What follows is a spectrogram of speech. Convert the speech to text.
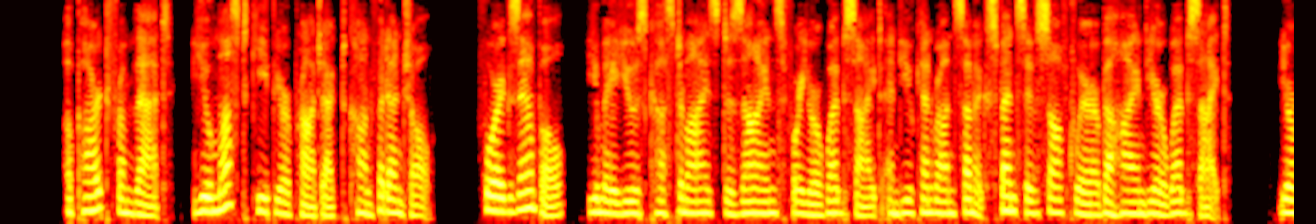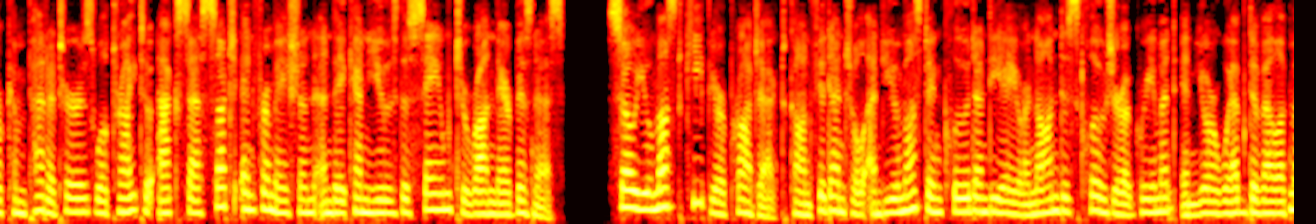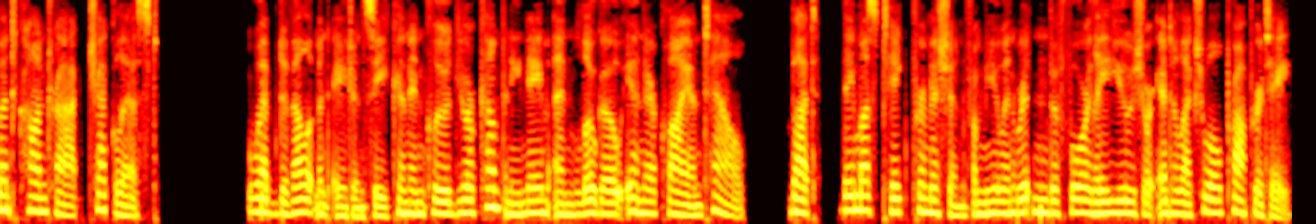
Apart from that, you must keep your project confidential. For example, you may use customized designs for your website and you can run some expensive software behind your website. Your competitors will try to access such information and they can use the same to run their business. So you must keep your project confidential and you must include NDA or non-disclosure agreement in your web development contract checklist. Web development agency can include your company name and logo in their clientele. But, they must take permission from you in written before they use your intellectual property.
